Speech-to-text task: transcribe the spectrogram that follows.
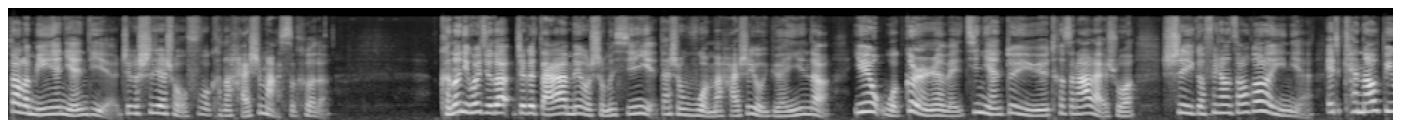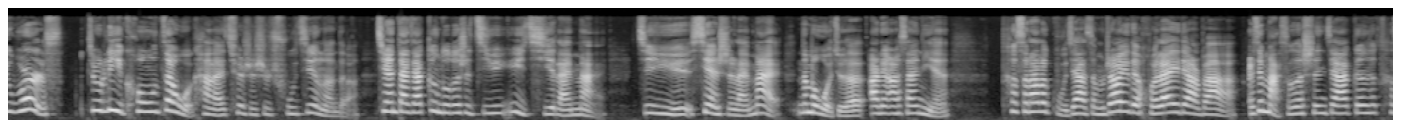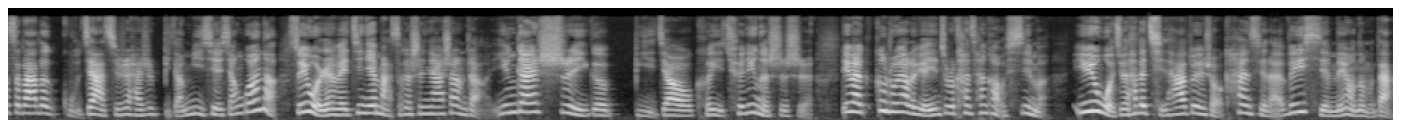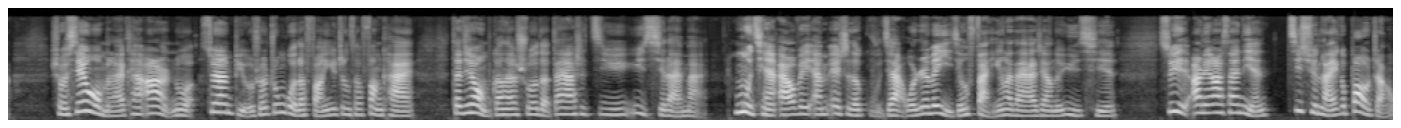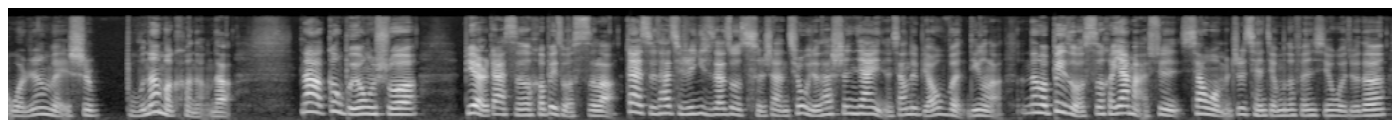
到了明年年底，这个世界首富可能还是马斯克的。可能你会觉得这个答案没有什么新意，但是我们还是有原因的。因为我个人认为，今年对于特斯拉来说是一个非常糟糕的一年。It cannot be worse，就是利空，在我看来确实是出尽了的。既然大家更多的是基于预期来买，基于现实来卖，那么我觉得二零二三年特斯拉的股价怎么着也得回来一点吧。而且马斯克的身家跟特斯拉的股价其实还是比较密切相关的，所以我认为今年马斯克身家上涨应该是一个。比较可以确定的事实。另外，更重要的原因就是看参考系嘛，因为我觉得他的其他对手看起来威胁没有那么大。首先，我们来看阿尔诺，虽然比如说中国的防疫政策放开，但就像我们刚才说的，大家是基于预期来买。目前 LVMH 的股价，我认为已经反映了大家这样的预期，所以二零二三年继续来一个暴涨，我认为是不那么可能的。那更不用说。比尔盖茨和贝佐斯了。盖茨他其实一直在做慈善，其实我觉得他身家已经相对比较稳定了。那么贝佐斯和亚马逊，像我们之前节目的分析，我觉得，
